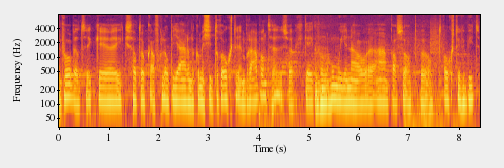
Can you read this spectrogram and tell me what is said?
Een voorbeeld, ik, uh, ik zat ook afgelopen jaar in de commissie droogte in Brabant. Hè, dus we hebben gekeken van mhm. hoe moet je nou uh, aanpassen op, uh, op het droogtegebied.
